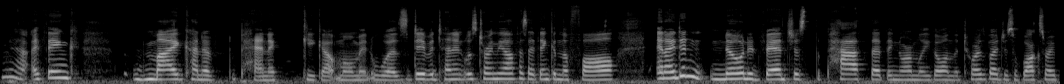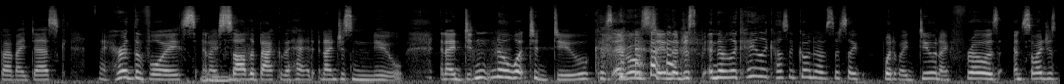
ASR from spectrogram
Yeah, I think my kind of panic geek out moment was David Tennant was touring the office, I think, in the fall. And I didn't know in advance just the path that they normally go on the tours by, just walks right by my desk. And I heard the voice and I mm. saw the back of the head and I just knew. And I didn't know what to do because everyone was sitting there just, and they're like, hey, like, how's it going? And I was just like, what do I do? And I froze. And so I just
